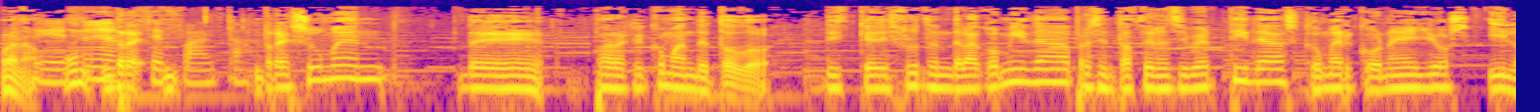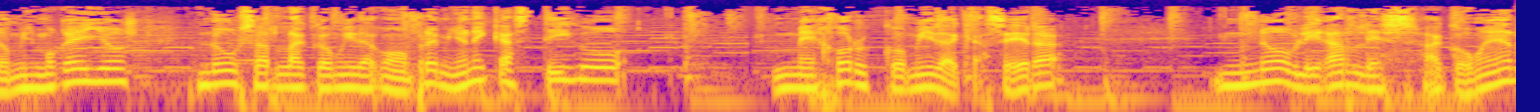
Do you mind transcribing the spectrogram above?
Bueno, Sí, eso un ya no re- hace falta. resumen de para que coman de todo. Que disfruten de la comida, presentaciones divertidas, comer con ellos y lo mismo que ellos, no usar la comida como premio ni castigo, mejor comida casera, no obligarles a comer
